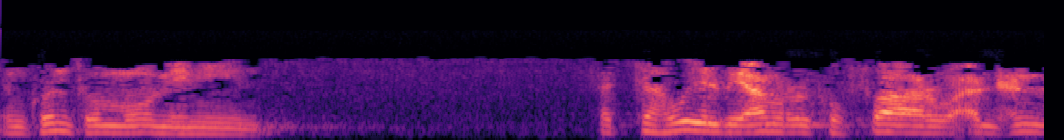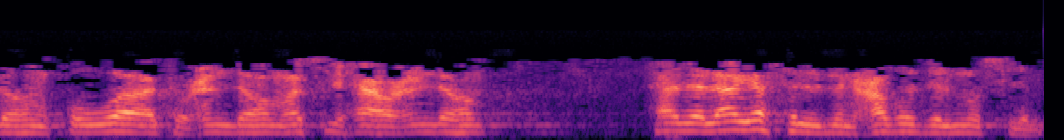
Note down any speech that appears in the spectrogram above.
إن كنتم مؤمنين. التهويل بأمر الكفار وأن عندهم قوات وعندهم أسلحة وعندهم هذا لا يفل من عضد المسلم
